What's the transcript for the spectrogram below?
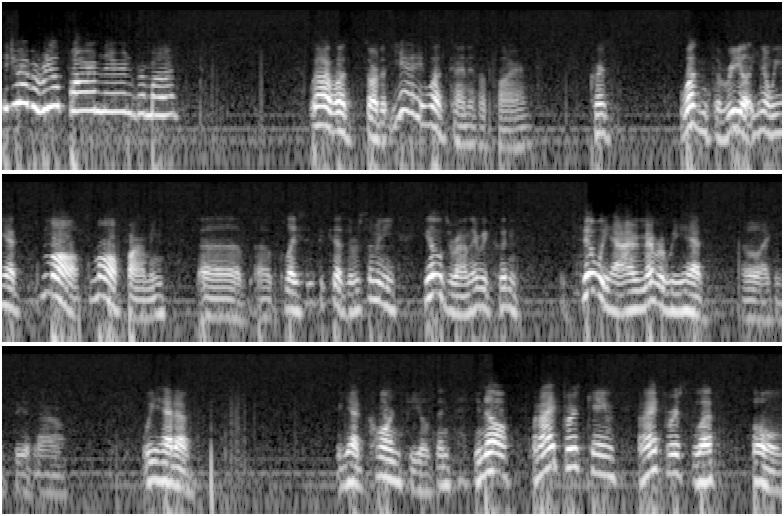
did you have a real farm there in Vermont? Well, it was sort of yeah, it was kind of a farm. Of course, wasn't the real. You know, we had small, small farming, uh, uh, places because there were so many hills around there we couldn't. Still, we had. I remember we had. Oh, I can see it now. We had a. We had cornfields, and you know, when I first came, when I first left home,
